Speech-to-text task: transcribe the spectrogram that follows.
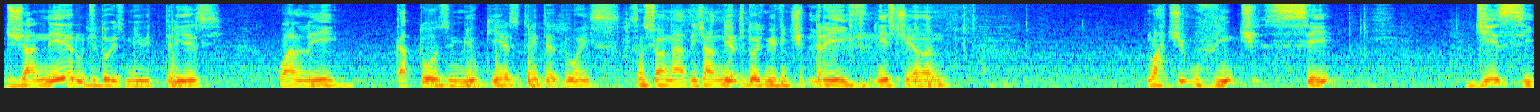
de janeiro de 2013, com a lei 14.532, sancionada em janeiro de 2023, neste ano, no artigo 20C, disse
